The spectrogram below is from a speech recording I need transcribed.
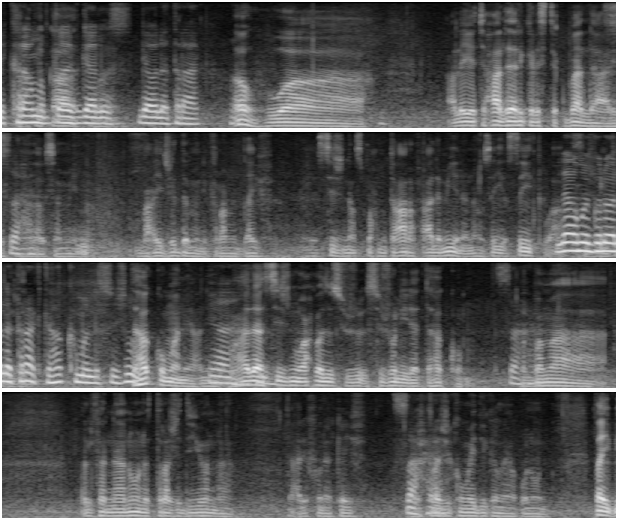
إكرام الضيف قالوا قالوا تراك أو هو على أي حال ذلك الاستقبال لا أعرف ماذا أسميه بعيد جدا من إكرام الضيف. السجن أصبح متعارف عالميا أنه سيء الصيت لا هم يقولوا الاتراك تهكما للسجون. تهكما يعني. وهذا السجن وأحوز السجون إلى التهكم. صحيح. ربما الفنانون التراجيديون يعرفون كيف. صحيح. التراجي كوميدي كما يقولون. طيب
